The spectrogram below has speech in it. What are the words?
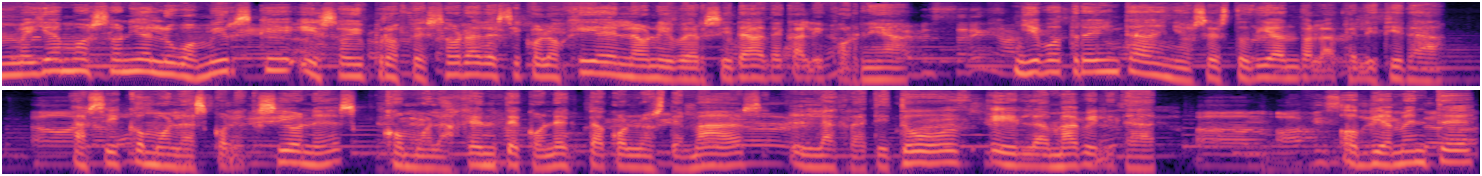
me llamo Sonia Lubomirsky y soy profesora de psicología en la Universidad de California. Llevo 30 años estudiando la felicidad, así como las conexiones, cómo la gente conecta con los demás, la gratitud y la amabilidad. Obviamente,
